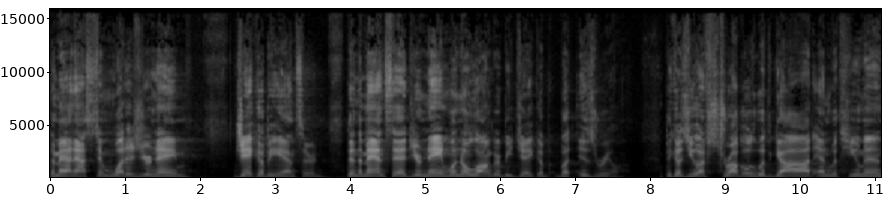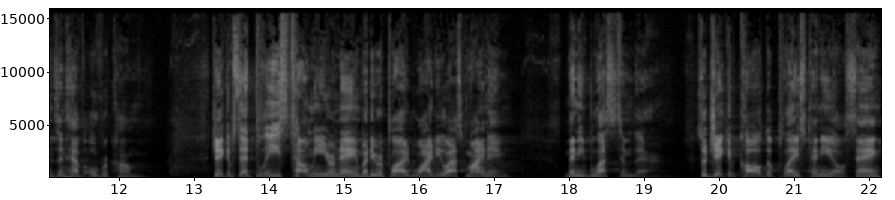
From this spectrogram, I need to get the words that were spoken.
The man asked him, What is your name? Jacob, he answered. Then the man said, Your name will no longer be Jacob, but Israel, because you have struggled with God and with humans and have overcome. Jacob said, Please tell me your name. But he replied, Why do you ask my name? Then he blessed him there. So Jacob called the place Peniel, saying,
